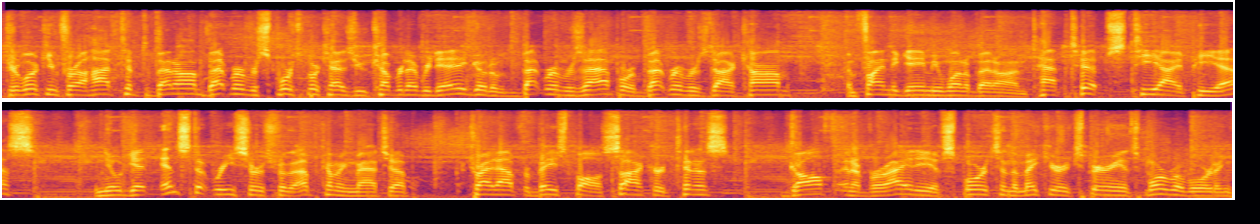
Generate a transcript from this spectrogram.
If you're looking for a hot tip to bet on, Bet Rivers Sportsbook has you covered every day. Go to Bet Rivers app or betrivers.com and find the game you want to bet on. Tap tips, T I P S, and you'll get instant research for the upcoming matchup. Try it out for baseball, soccer, tennis, golf, and a variety of sports. And to make your experience more rewarding,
